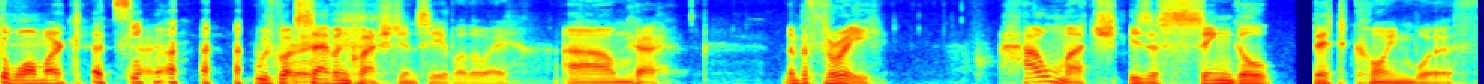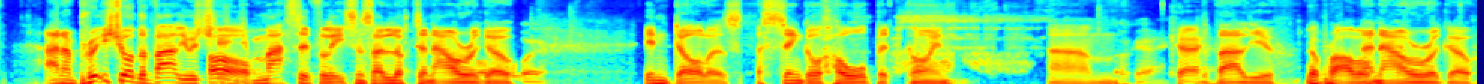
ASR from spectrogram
The Walmart Tesla. We've got seven questions here, by the way. Um, Okay. Number three. how much is a single Bitcoin worth? And I'm pretty sure the value has changed Oh. massively since I looked an hour ago Oh, in dollars. A single whole Bitcoin, um, Okay. Okay. the value No problem. an hour ago,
